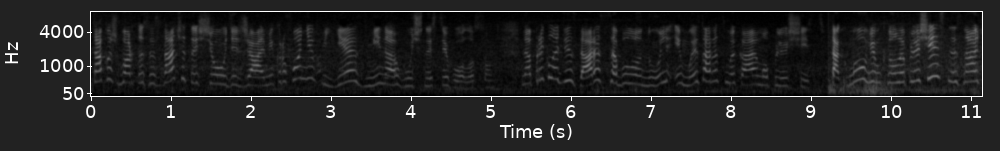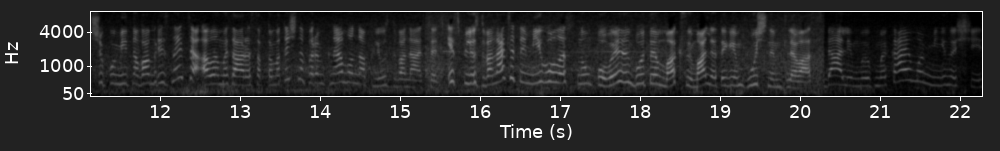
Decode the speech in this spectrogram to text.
Також варто зазначити, що у DJI мікрофонів є зміна гучності голосу. На прикладі зараз це було 0, і ми зараз вмикаємо плюс 6. Так, ми увімкнули плюс 6, не знаю, чи помітна вам різниця, але ми зараз автоматично перемкнемо на плюс 12. Із плюс 12 мій голос ну повинен бути максимально таким гучним для вас. Далі ми вмикаємо мінус 6.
